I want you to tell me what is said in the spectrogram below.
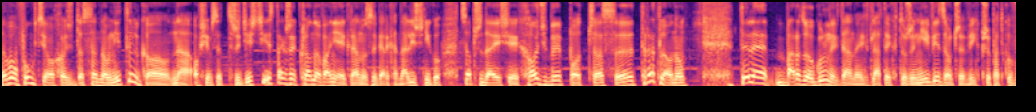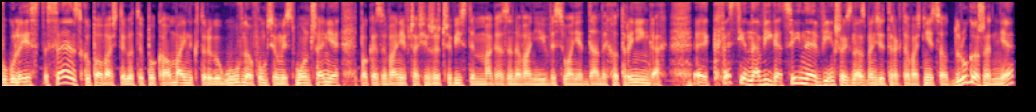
Nową funkcją, choć dostępną nie tylko na 830, jest także klonowanie ekranu zegarka na liczniku, co przydaje się choćby podczas y, triatlonu. Tyle bardzo ogólnych danych dla tych, którzy nie wiedzą, czy w ich przypadku w ogóle jest sens kupować tego typu kombajn, którego główną funkcją jest łączenie, pokazywanie w czasie rzeczywistym, magazynowanie i wysyłanie danych o treningach. E, Kwestie nawigacyjne większość z nas będzie traktować nieco drugorzędnie,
